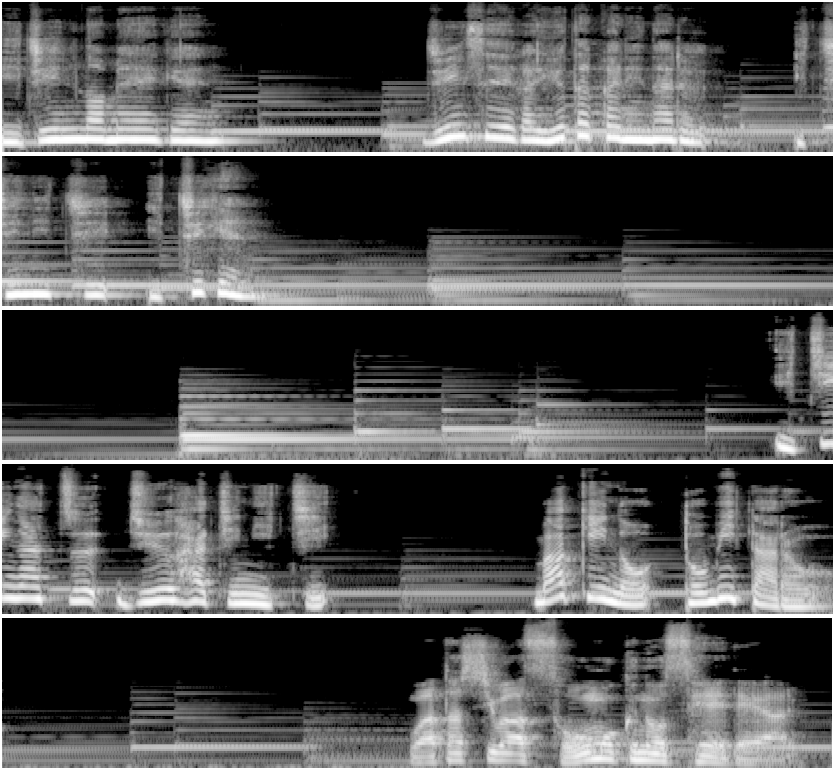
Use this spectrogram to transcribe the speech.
偉人の名言、人生が豊かになる、一日一元。1月18日、牧野富太郎。私は草木のせいである。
